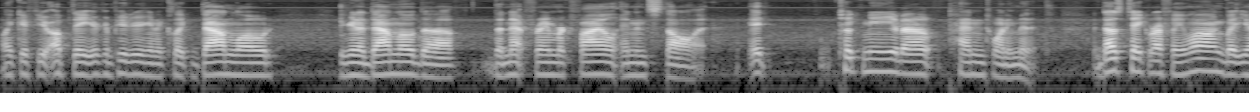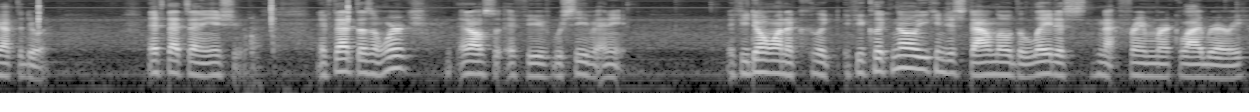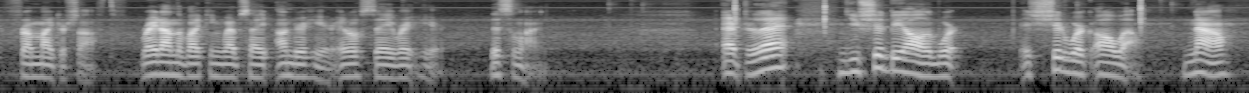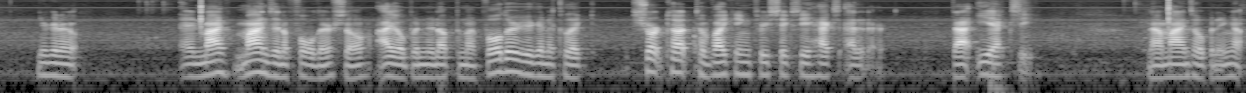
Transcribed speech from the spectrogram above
like if you update your computer you're gonna click download. You're gonna download the the net framework file and install it. It took me about 10-20 minutes it does take roughly long, but you have to do it. If that's any issue. If that doesn't work, it also if you receive any if you don't want to click if you click no, you can just download the latest net framework library from Microsoft right on the Viking website under here. It'll say right here. This line. After that, you should be all work. It should work all well. Now, you're going to and my mine's in a folder so I open it up in my folder. You're gonna click shortcut to Viking 360 hex editor .exe now mine's opening up.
